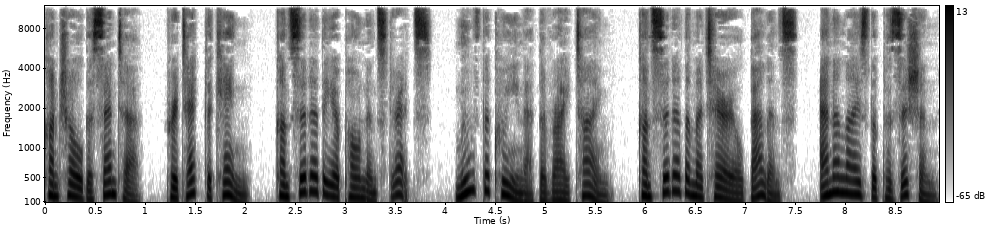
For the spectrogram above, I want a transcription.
control the center, protect the king, consider the opponent's threats, move the queen at the right time, consider the material balance, analyze the position,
